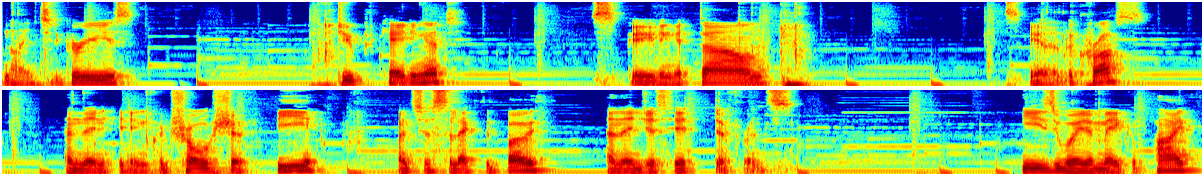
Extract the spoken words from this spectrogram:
90 degrees, duplicating it, scaling it down, scale it across, and then hitting Control Shift B once you've selected both, and then just hit difference. Easy way to make a pipe.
